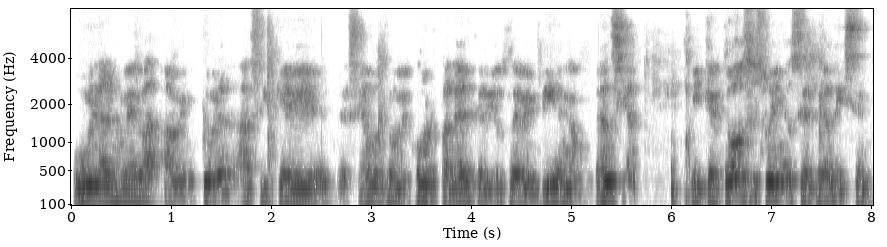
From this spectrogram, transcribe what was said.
una nueva aventura, así que deseamos lo mejor para él, que Dios le bendiga en abundancia y que todos sus sueños se realicen.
